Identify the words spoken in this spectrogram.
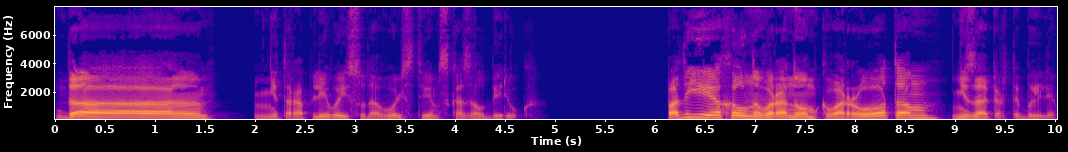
«Да...» — неторопливо и с удовольствием сказал Бирюк. Подъехал на вороном к воротам, не заперты были.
